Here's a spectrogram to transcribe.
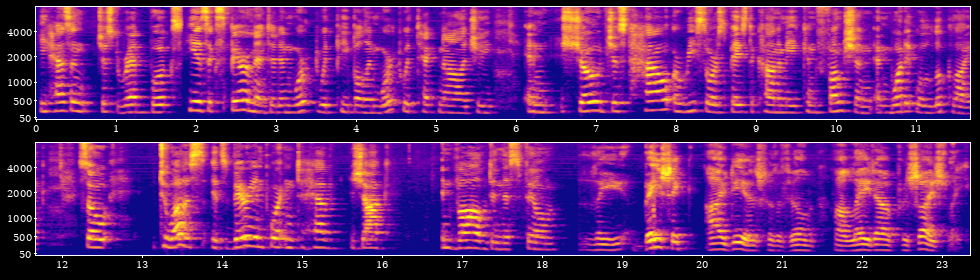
He hasn't just read books. He has experimented and worked with people and worked with technology and showed just how a resource-based economy can function and what it will look like. So to us, it's very important to have Jacques involved in this film. The basic ideas for the film are laid out precisely.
